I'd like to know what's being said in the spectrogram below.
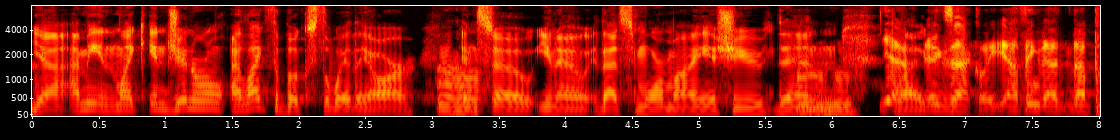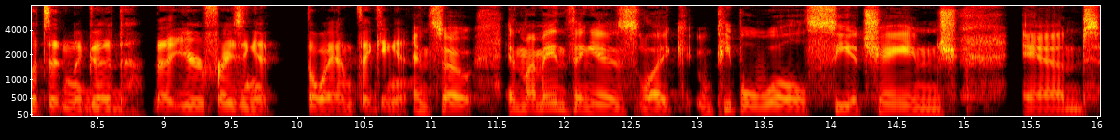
yeah. I mean, like in general, I like the books the way they are. Mhm. And so, you know, that's more my issue than. Mhm. yeah, like- exactly. Yeah, I think that that puts it in a good that you're phrasing it the way I'm thinking it. And so, and my main thing is like people will see a change, and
